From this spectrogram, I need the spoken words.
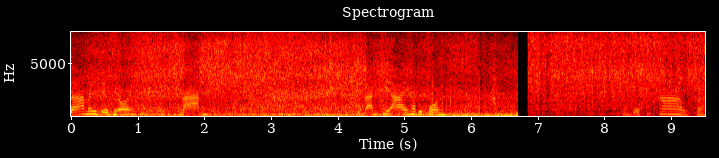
จ้าไม่ได้เจอพี่อ้อย หลาน หลานพี่อายค่ะทุกคน ข้าวจ้า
